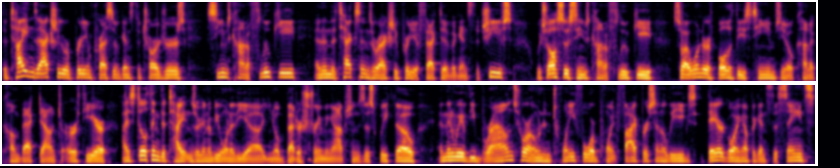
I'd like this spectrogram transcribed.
The Titans actually were pretty impressive against the Chargers, seems kind of fluky, and then the Texans were actually pretty effective against the Chiefs, which also seems kind of fluky. So I wonder if both of these teams, you know, kind of come back down to earth here. I still think the Titans are going to be one of the, uh, you know, better streaming options this week, though. And then we have the Browns, who are owned in 24.5% of leagues. They are going up against the Saints.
